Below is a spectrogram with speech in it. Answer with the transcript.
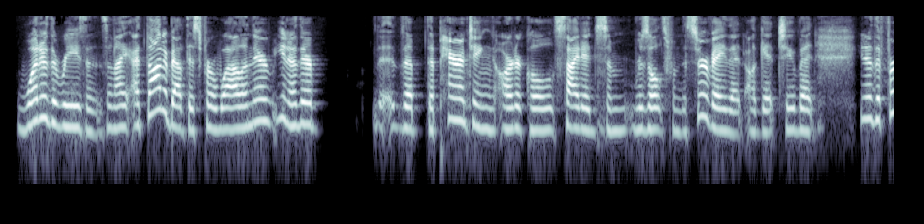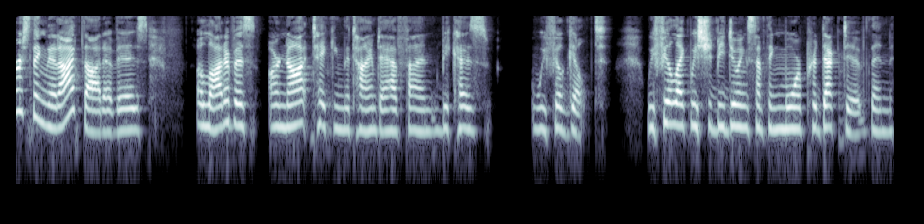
What are the reasons? And I, I thought about this for a while, and they're, you know, they're the the parenting article cited some results from the survey that I'll get to, but you know, the first thing that I thought of is a lot of us are not taking the time to have fun because we feel guilt. We feel like we should be doing something more productive than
